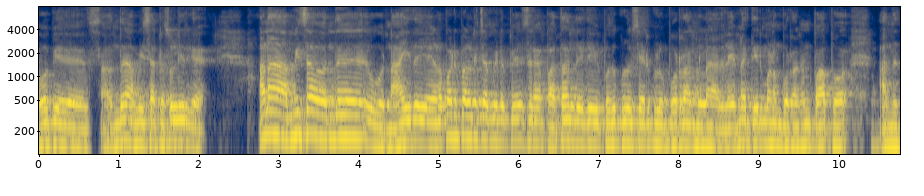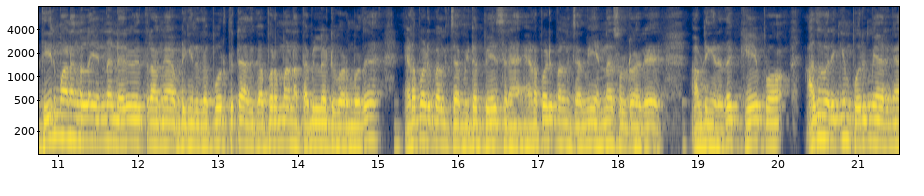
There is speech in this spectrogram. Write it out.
ஓபிஎஸ் வந்து அமித்ஷாட்ட சொல்லியிருக்கேன் ஆனால் அமித்ஷா வந்து நான் இது எடப்பாடி பழனிசாமிகிட்ட பேசுகிறேன் பத்தாம் தேதி பொதுக்குழு செயற்குழு போடுறாங்கல்ல அதில் என்ன தீர்மானம் போடுறாங்கன்னு பார்ப்போம் அந்த தீர்மானங்களில் என்ன நிறைவேற்றுறாங்க அப்படிங்கிறத பொறுத்துட்டு அதுக்கப்புறமா நான் தமிழ்நாட்டுக்கு வரும்போது எடப்பாடி பழனிசாமிகிட்ட பேசுகிறேன் எடப்பாடி பழனிசாமி என்ன சொல்கிறாரு அப்படிங்கிறத கேட்போம். அது வரைக்கும் பொறுமையாக இருங்க.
